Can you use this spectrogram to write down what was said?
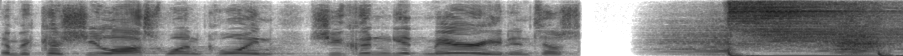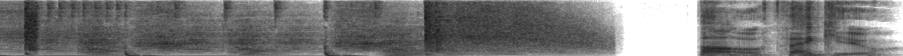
And because she lost one coin, she couldn't get married until she. Oh, thank you.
